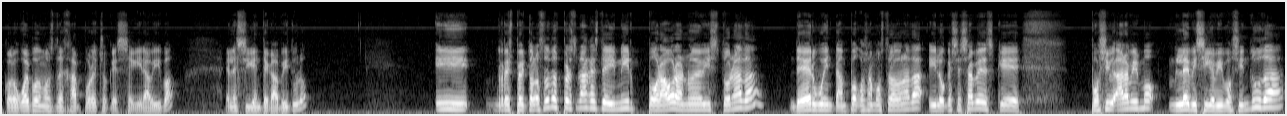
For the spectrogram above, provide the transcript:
con lo cual podemos dejar por hecho que seguirá viva en el siguiente capítulo. Y respecto a los otros personajes de Ymir, por ahora no he visto nada, de Erwin tampoco se ha mostrado nada, y lo que se sabe es que ahora mismo Levi sigue vivo sin duda,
